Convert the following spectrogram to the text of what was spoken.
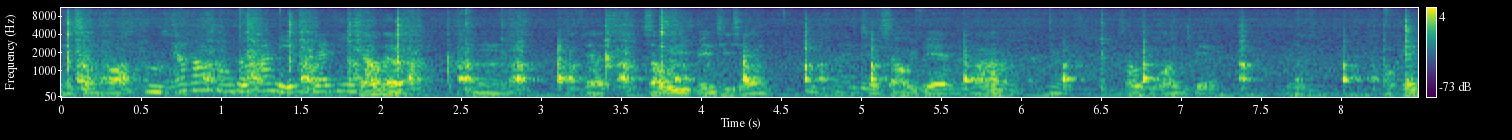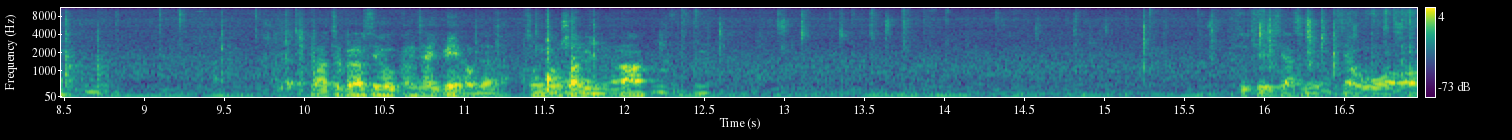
很香哦。嗯，要放红头放你再去。要的，嗯，先烧一边之前，先烧一边啊，嗯，烧光一边。OK。啊，这个是我刚才备好的中国蒜米啊，嗯，直接下去叫我。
